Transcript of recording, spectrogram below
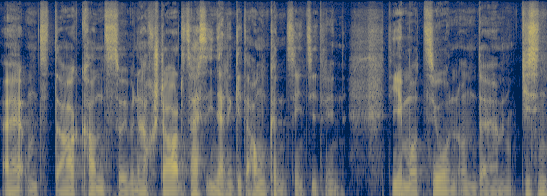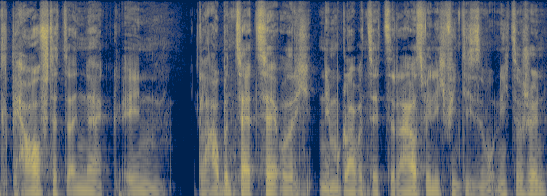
Äh, und da kannst du eben auch starten, das heißt, in deinen Gedanken sind sie drin, die Emotionen. Und ähm, die sind behaftet in, in Glaubenssätze, oder ich nehme Glaubenssätze raus, weil ich finde dieses Wort nicht so schön,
